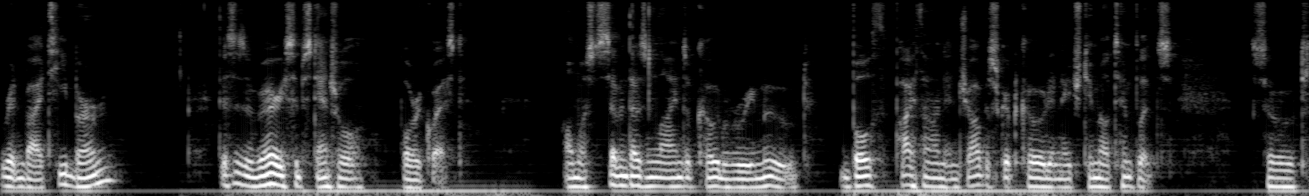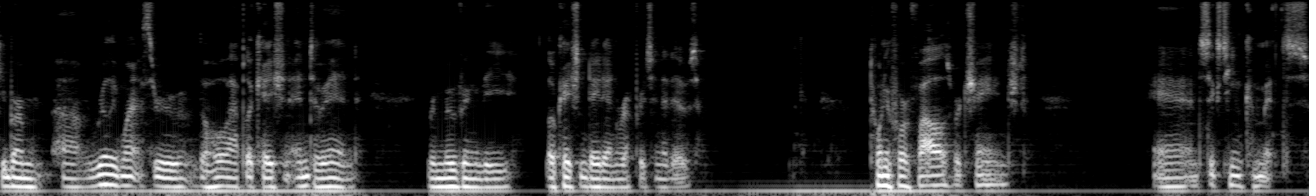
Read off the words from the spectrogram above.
written by T. Berm this is a very substantial pull request. Almost 7,000 lines of code were removed, both Python and JavaScript code and HTML templates. So T-Berm uh, really went through the whole application end to end, removing the location data and representatives. 24 files were changed and 16 commits.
